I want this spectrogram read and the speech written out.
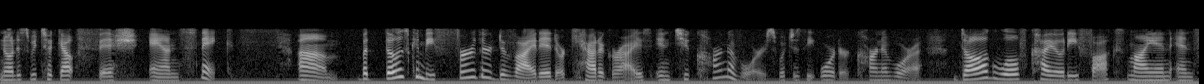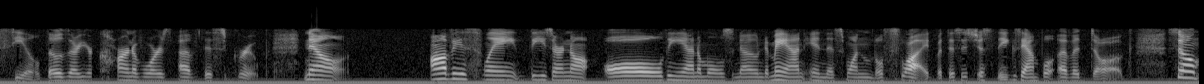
Notice we took out fish and snake. Um, but those can be further divided or categorized into carnivores, which is the order, carnivora. Dog, wolf, coyote, fox, lion, and seal. Those are your carnivores of this group. Now, obviously, these are not all the animals known to man in this one little slide, but this is just the example of a dog. So,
